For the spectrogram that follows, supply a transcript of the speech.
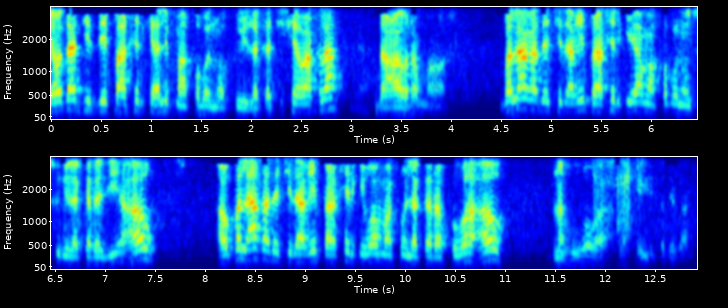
یو دا چې د په اخر کې الف ماقبل مفتوح لکه چې شی واخله د عوره ما واخله بل هغه د چې دغه په اخر کې یا ماقبل مفتوح لکه رضی او او بل هغه د چې دغه په اخر کې و مفعول لکه رفوه او نه هو واخله په دې باندې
